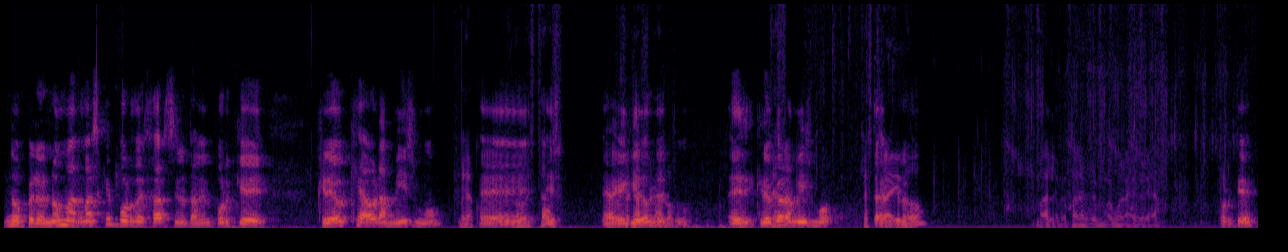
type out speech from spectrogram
No, pero no más que por dejar, sino también porque creo que ahora mismo... Mira, eh, ¿dónde estás? es- eh, aquí, ¿dónde tú? Eh, creo ¿Qué que ahora mismo... ¿Qué has traído? Vale, me parece muy buena idea. ¿Por qué?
